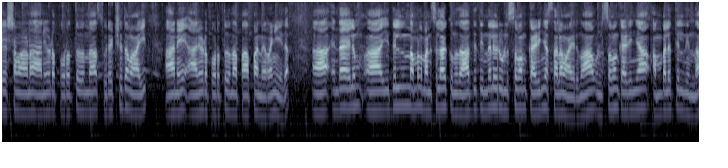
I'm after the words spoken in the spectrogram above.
ശേഷമാണ് ആനയുടെ പുറത്ത് നിന്ന് സുരക്ഷിതമായി ആനയെ ആനയുടെ പുറത്ത് നിന്ന് പാപ്പാൻ ഇറങ്ങിയത്. എന്തായാലും ഇതിൽ നമ്മൾ മനസ്സിലാക്കുന്നത് ആദ്യത്തെ ഇന്നലെ ഒരു ഉത്സവം കഴിഞ്ഞ സ്ഥലമായിരുന്നു. ആ ഉത്സവം കഴിഞ്ഞ അമ്പലത്തിൽ നിന്ന്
